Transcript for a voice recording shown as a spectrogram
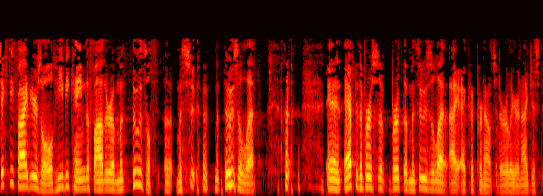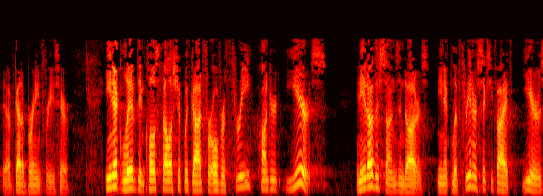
65 years old, he became the father of Methuselah. Uh, and after the birth of, birth of Methuselah, I, I could pronounce it earlier, and I just, I've got a brain freeze here. Enoch lived in close fellowship with God for over 300 years. And he had other sons and daughters. Enoch lived 365 years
